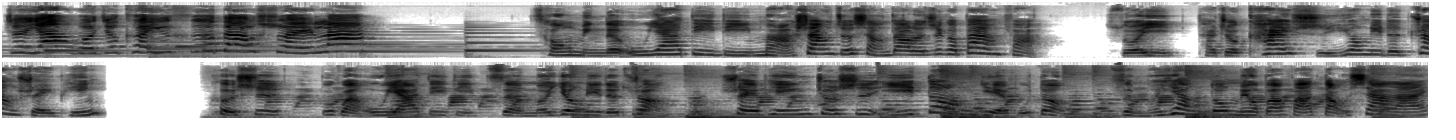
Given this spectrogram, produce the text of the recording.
这样我就可以喝到水啦。聪明的乌鸦弟弟马上就想到了这个办法。所以他就开始用力的撞水瓶，可是不管乌鸦弟弟怎么用力的撞，水瓶就是一动也不动，怎么样都没有办法倒下来，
